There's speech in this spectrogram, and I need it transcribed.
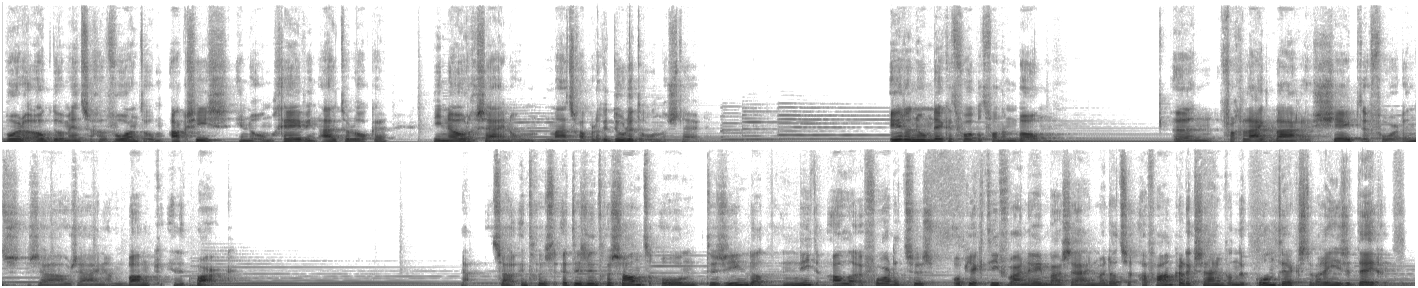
worden ook door mensen gevormd om acties in de omgeving uit te lokken die nodig zijn om maatschappelijke doelen te ondersteunen. Eerder noemde ik het voorbeeld van een boom. Een vergelijkbare shaped affordance zou zijn een bank in het park. Nou, het, het is interessant om te zien dat niet alle affordances objectief waarneembaar zijn, maar dat ze afhankelijk zijn van de context waarin je ze tegenkomt.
